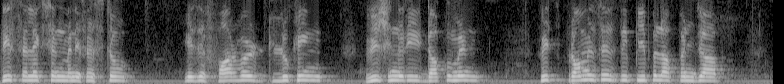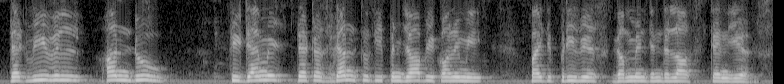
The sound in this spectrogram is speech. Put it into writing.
This election manifesto is a forward looking visionary document which promise the people of Punjab that we will undo damage that was done to Punjab economy by the previous government in the last ten years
